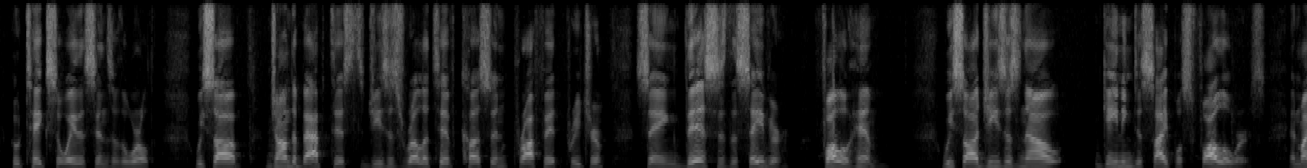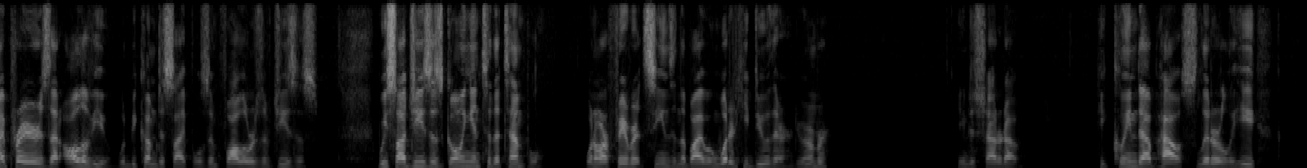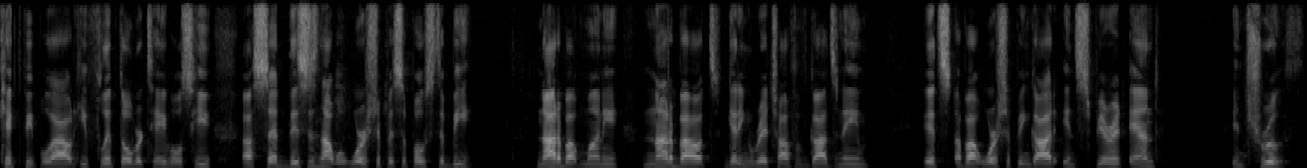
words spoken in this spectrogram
Who takes away the sins of the world. We saw John the Baptist, Jesus' relative, cousin, prophet, preacher, saying, This is the Savior. Follow him. We saw Jesus now gaining disciples, followers. And my prayer is that all of you would become disciples and followers of Jesus. We saw Jesus going into the temple, one of our favorite scenes in the Bible. And what did he do there? Do you remember? You can just shout it out. He cleaned up house, literally. He kicked people out. He flipped over tables. He uh, said, This is not what worship is supposed to be. Not about money, not about getting rich off of God's name. It's about worshiping God in spirit and in truth.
